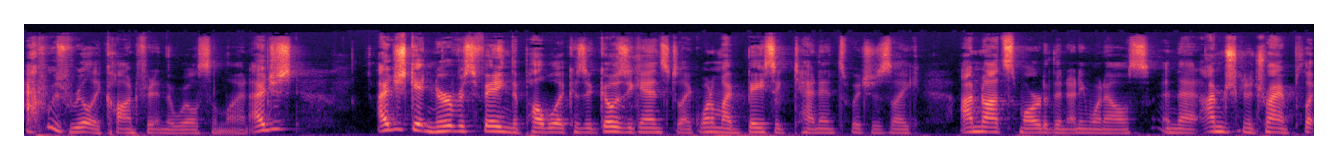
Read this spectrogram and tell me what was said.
I was really confident in the Wilson line. I just I just get nervous fading the public because it goes against like one of my basic tenets, which is like I'm not smarter than anyone else, and that I'm just going to try and play,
